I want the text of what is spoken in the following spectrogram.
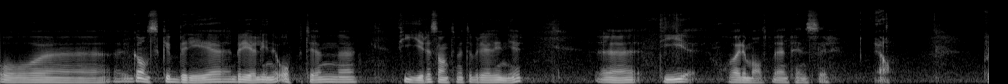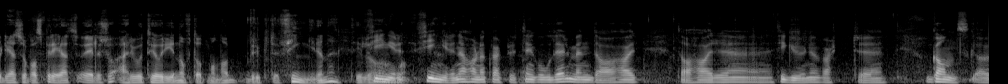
og uh, ganske brede, brede linjer, opptil en fire centimeter brede linjer, de må være malt med en pensel. For de er såpass brede. Ellers så er jo teorien ofte at man har brukt fingrene til Fingre, å Fingrene har nok vært brukt en god del, men da har, da har figurene vært ganske,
